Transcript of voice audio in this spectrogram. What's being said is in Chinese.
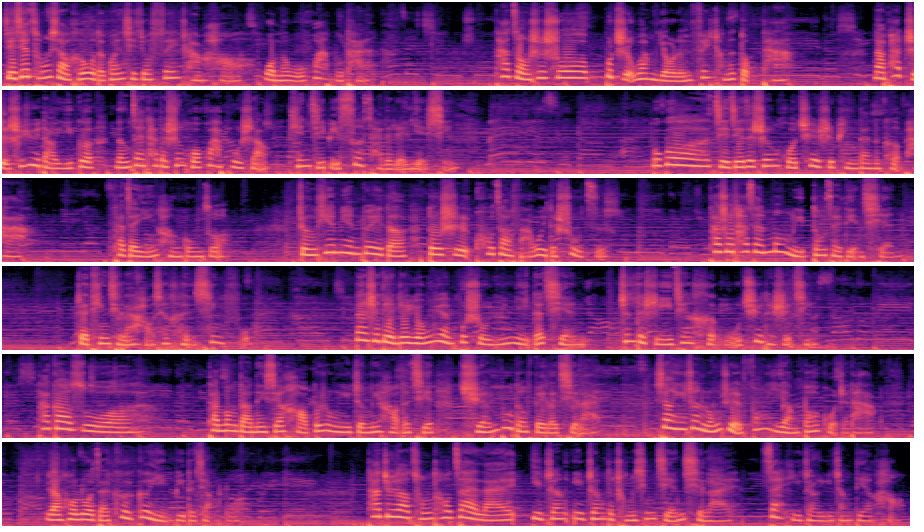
姐姐从小和我的关系就非常好，我们无话不谈。他总是说不指望有人非常的懂他，哪怕只是遇到一个能在他的生活画布上添几笔色彩的人也行。不过姐姐的生活确实平淡的可怕，她在银行工作，整天面对的都是枯燥乏味的数字。她说她在梦里都在点钱，这听起来好像很幸福，但是点着永远不属于你的钱。真的是一件很无趣的事情。他告诉我，他梦到那些好不容易整理好的钱全部都飞了起来，像一阵龙卷风一样包裹着他，然后落在各个隐蔽的角落。他就要从头再来，一张一张的重新捡起来，再一张一张点好。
